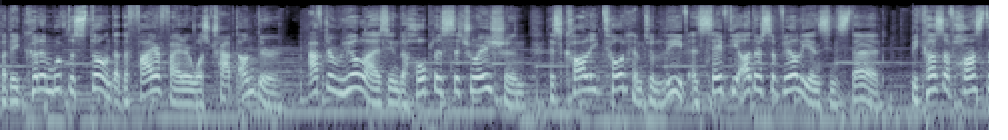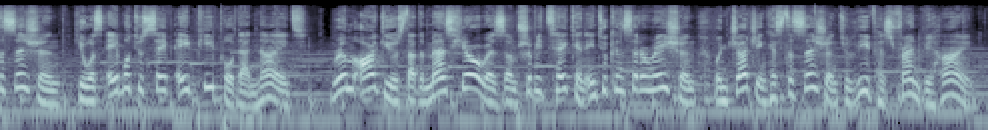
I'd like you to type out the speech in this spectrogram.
but they couldn't move the stone that the firefighter was trapped under. After realizing the hopeless situation, his colleague told him to leave and save the other civilians instead. Because of Han's decision, he was able to save 8 people that night. Rim argues that the man's heroism should be taken into consideration when judging his decision to leave his friend behind.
